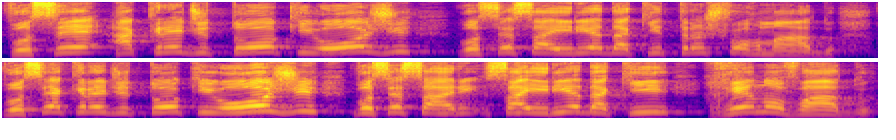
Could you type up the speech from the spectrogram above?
Você acreditou que hoje você sairia daqui transformado. Você acreditou que hoje você sairia daqui renovado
